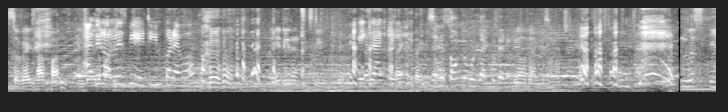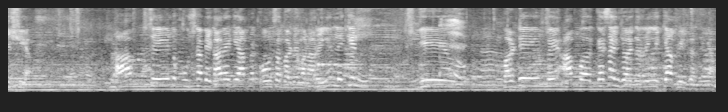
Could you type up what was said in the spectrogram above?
So guys have fun. Enjoy I will always be 18 forever. 18 and 16 exactly. thank you thank you so any much. Song you would like to dedicate no thank you so much. Miss Asia आपसे तो पूछना बेकार है कि आपने कौन सा बर्थडे मना रही हैं लेकिन ये बर्थडे पे आप कैसा एंजॉय कर रही हैं क्या फील कर रही हैं आप?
